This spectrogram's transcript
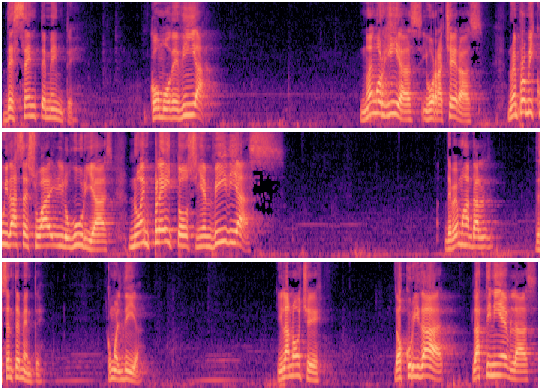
decentemente, como de día, no en orgías y borracheras, no en promiscuidad sexual y lujurias, no en pleitos y envidias debemos andar decentemente, como el día. Y la noche, la oscuridad, las tinieblas,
